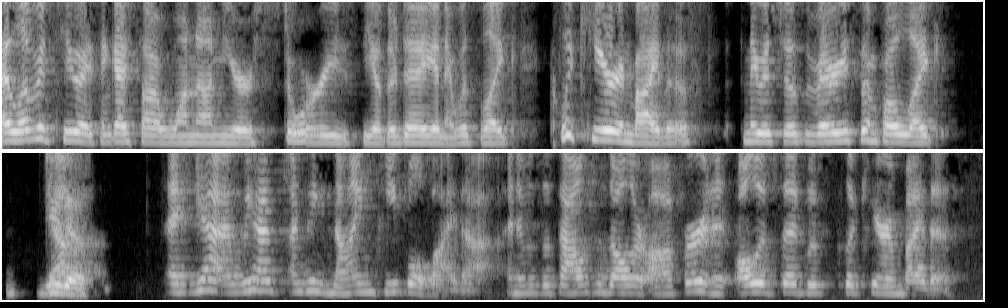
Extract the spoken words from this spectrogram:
I love it too. I think I saw one on your stories the other day and it was like, click here and buy this. And it was just very simple, like, do yeah. this. And yeah, and we had I think nine people buy that. And it was a thousand dollar offer and it all it said was click here and buy this.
